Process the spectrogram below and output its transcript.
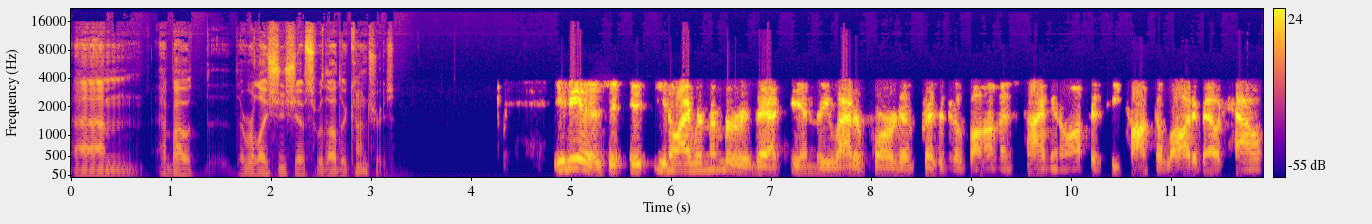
um, about the relationships with other countries. It is. It, it, you know, I remember that in the latter part of President Obama's time in office, he talked a lot about how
